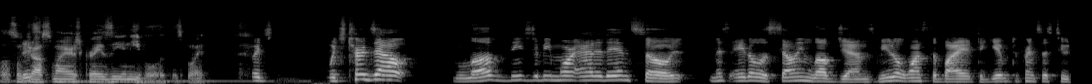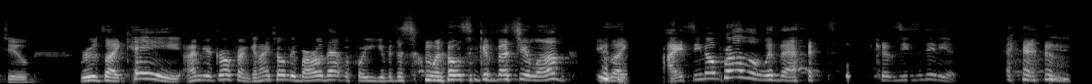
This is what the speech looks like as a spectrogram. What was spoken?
Also, This- Drosselmeyer's crazy and evil at this point. which, which turns out, love needs to be more added in. So Miss Adel is selling love gems. Mytho wants to buy it to give to Princess Tutu. Rude's like, "Hey, I'm your girlfriend. Can I totally borrow that before you give it to someone else and confess your love?" He's like, "I see no problem with that," because he's an idiot. And,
